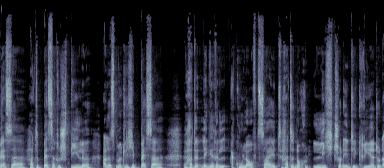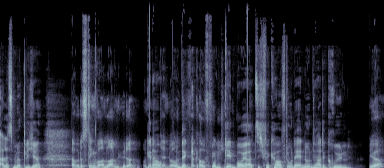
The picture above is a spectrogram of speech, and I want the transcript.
besser, hatte bessere Spiele, alles Mögliche besser, hatte längere Akkulaufzeit, hatte noch Licht schon integriert und alles Mögliche. Aber das Ding war ein Ladenhüter. Und genau. und, der, und Game Boy hat sich verkauft ohne Ende und hatte grün. Ja,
